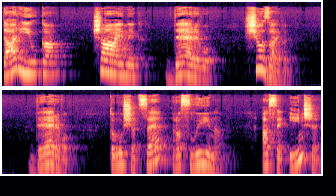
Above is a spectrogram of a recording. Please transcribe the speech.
тарілка, чайник, дерево. Що зайве? Дерево. Тому що це рослина, а все інше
